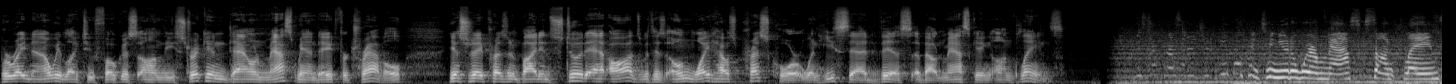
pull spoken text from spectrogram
But right now, we'd like to focus on the stricken down mask mandate for travel. Yesterday, President Biden stood at odds with his own White House press corps when he said this about masking on planes. Mr. President, should people continue to wear masks on planes?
